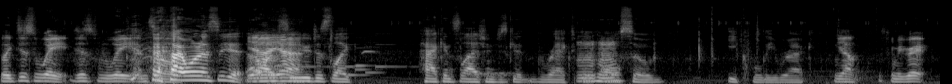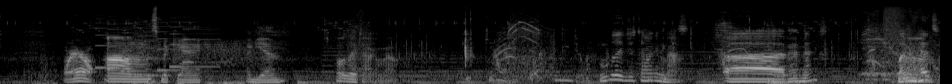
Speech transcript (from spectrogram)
like, just wait. Just wait until. I want to see it. I Yeah, want to yeah. see you just like hack and slash and just get wrecked, but Mhm. also equally wreck. yeah, it's gonna be great. Wow. Um, This mechanic again. what was I talking about? What are you doing? What was I just talking about? Uh, Mad Max? Lemon heads?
